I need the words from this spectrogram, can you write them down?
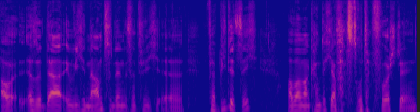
Aber also da irgendwelche Namen zu nennen, ist natürlich, äh, verbietet sich, aber man kann sich ja was drunter vorstellen.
